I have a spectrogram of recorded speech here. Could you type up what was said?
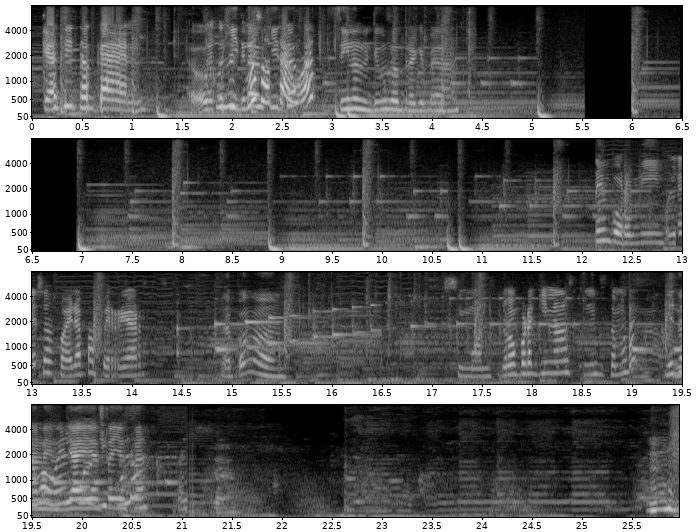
Casi tocan. Metimos otra, what? Sí, nos metimos otra, qué pedo. Ven por mí. Ponle esa fuera para perrear, ¿La pongo? Simón. No, por aquí no nos, nos estamos. Ya Dale, ya, está, ya está. Mm.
